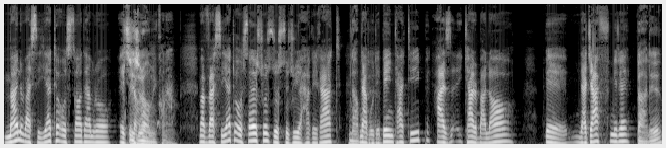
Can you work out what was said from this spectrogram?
من وصیت استادم رو اجرا, اجرا می‌کنم. و وصیت استادش جز جستجوی حقیقت نبوده. نبوده. به این ترتیب از کربلا به نجف میره. بله.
